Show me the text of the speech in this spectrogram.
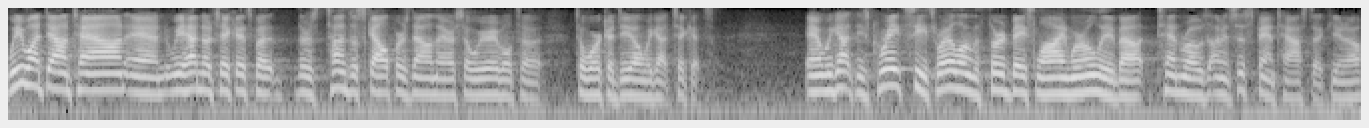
we went downtown, and we had no tickets, but there's tons of scalpers down there, so we were able to, to work a deal, and we got tickets. And we got these great seats right along the third base line. We're only about 10 rows. I mean, it's just fantastic, you know.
